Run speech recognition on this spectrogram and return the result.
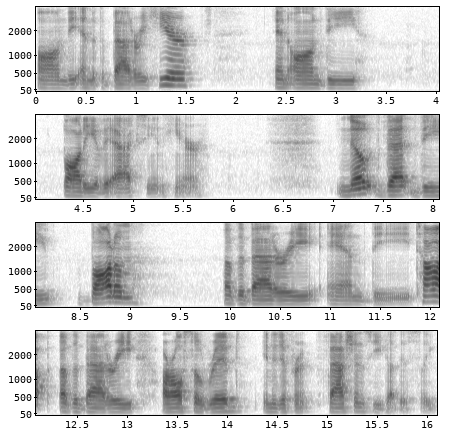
on the end of the battery here and on the body of the Axion here. Note that the bottom of the battery and the top of the battery are also ribbed in a different fashion. So you got this like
